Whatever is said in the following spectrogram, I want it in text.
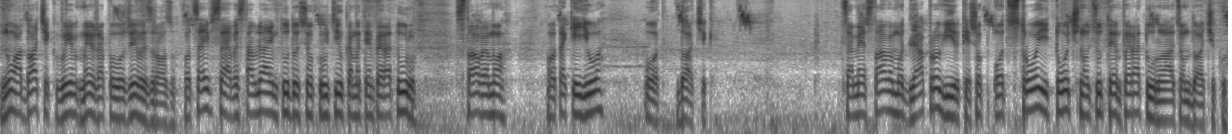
Ну, а датчик ми вже положили зразу. Оце і все. Виставляємо тут ось крутілками температуру, ставимо отакий. От, датчик. Це ми ставимо для провірки, щоб отстроїти точно цю температуру на цьому датчику.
